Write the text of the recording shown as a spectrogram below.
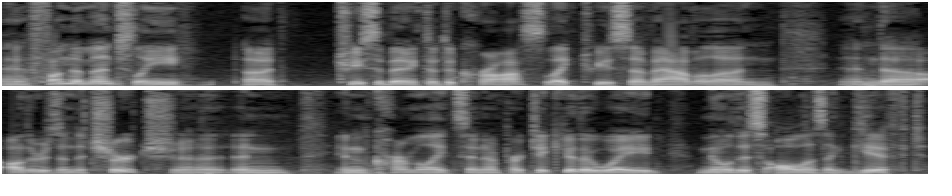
Uh, fundamentally, uh, Teresa Benedict of the Cross, like Teresa of Avila and, and uh, others in the church, uh, and, and Carmelites in a particular way, know this all as a gift.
